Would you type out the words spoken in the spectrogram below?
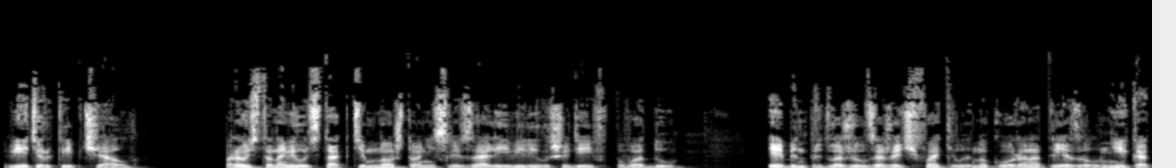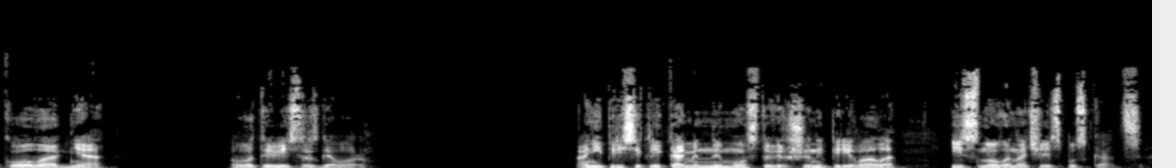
Ветер крепчал. Порой становилось так темно, что они слезали и вели лошадей в поводу. Эбен предложил зажечь факелы, но Корон отрезал «Никакого огня!» Вот и весь разговор. Они пересекли каменный мост у вершины перевала и снова начали спускаться.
